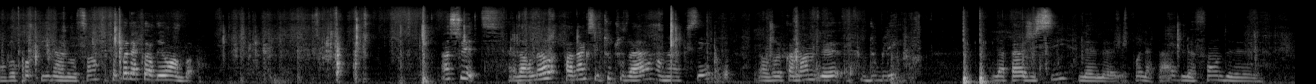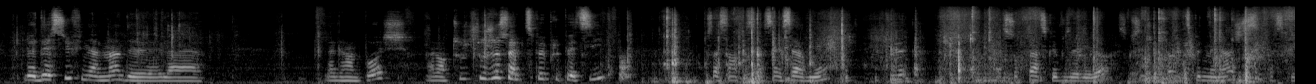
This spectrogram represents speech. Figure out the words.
On ne va pas plier dans l'autre sens. Il ne faut pas d'accordéon en bas. Ensuite, alors là, pendant que c'est tout ouvert, on a accès. Alors, je recommande de doubler la page ici. Le, pas la page, le fond de... Le dessus, finalement, de la, la grande poche. Alors, tout, juste un petit peu plus petit pour que ça, ça s'insère bien que la surface que vous avez là. Excusez, je vais faire un petit peu de ménage ici parce que...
